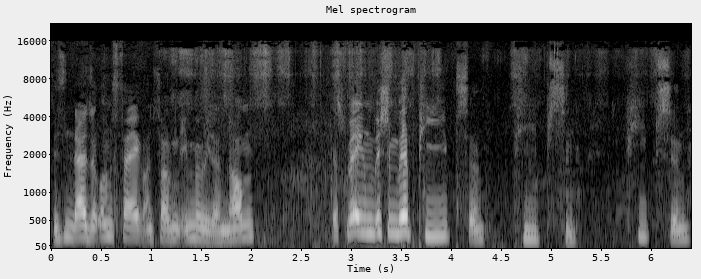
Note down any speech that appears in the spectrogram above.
Wir sind also unfähig und sagen immer wieder Namen. Deswegen müssen wir piepsen, piepsen, piepsen.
